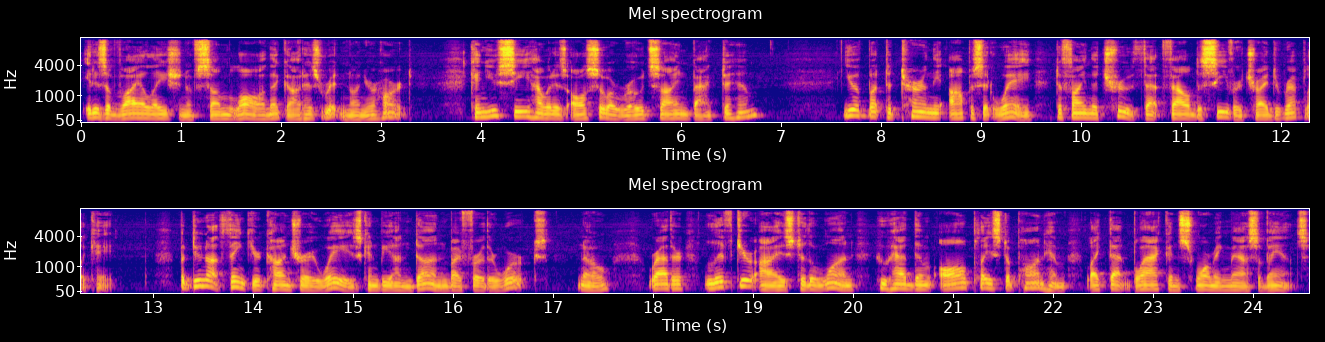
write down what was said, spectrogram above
It is a violation of some law that God has written on your heart. Can you see how it is also a road sign back to Him? You have but to turn the opposite way to find the truth that foul deceiver tried to replicate. But do not think your contrary ways can be undone by further works. No, rather lift your eyes to the one who had them all placed upon him like that black and swarming mass of ants.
